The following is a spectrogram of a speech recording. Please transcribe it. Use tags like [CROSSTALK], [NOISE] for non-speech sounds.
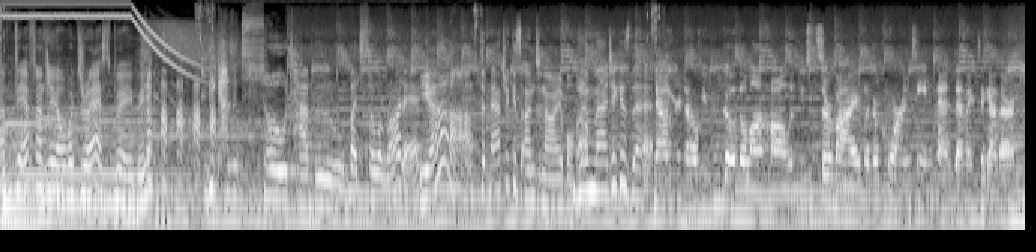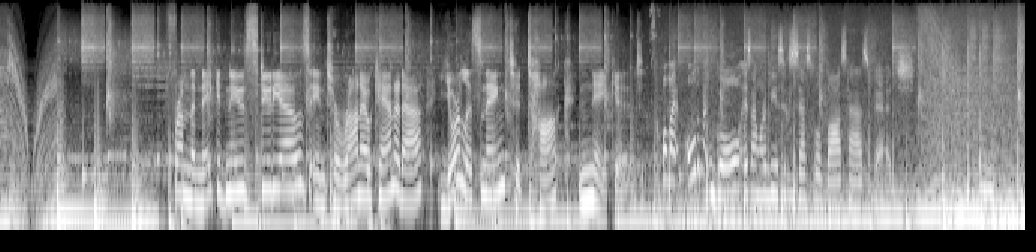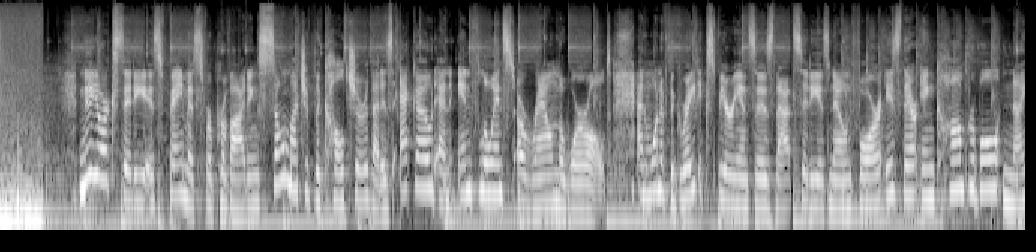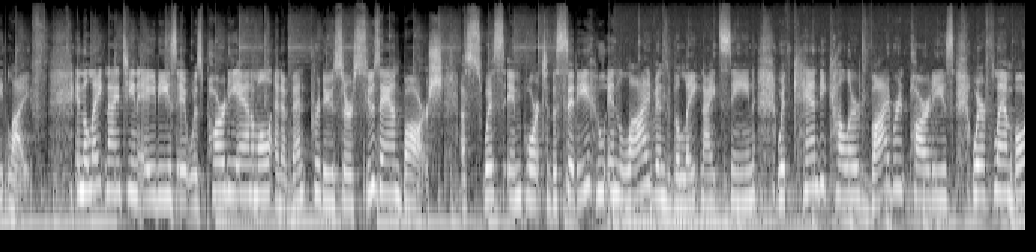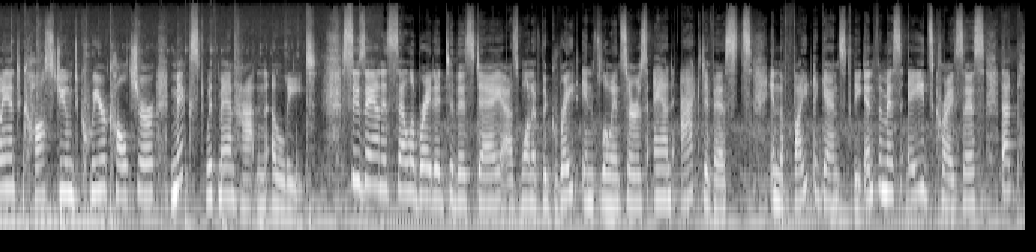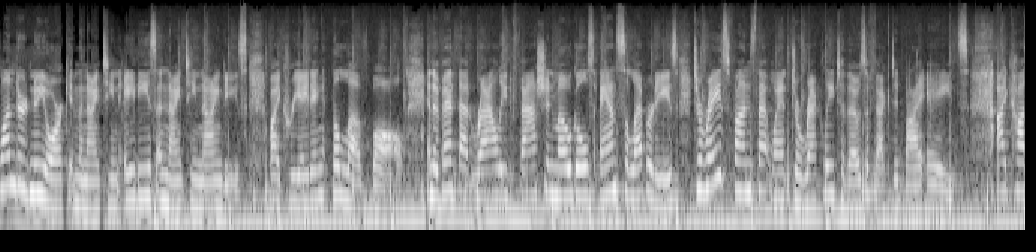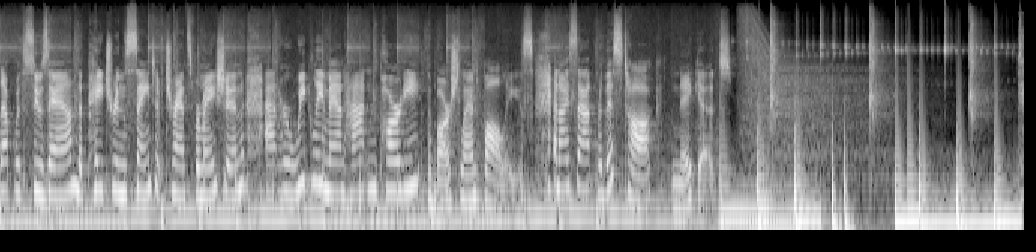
I'm definitely overdressed, baby. [LAUGHS] because it's so taboo, but so erotic. Yeah, the magic is undeniable. Though. the magic is there. Now you know if you can go the long haul if you survive like a quarantine pandemic together. From the Naked News studios in Toronto, Canada, you're listening to Talk Naked. Well, my ultimate goal is I want to be a successful boss ass bitch. New York City is famous for providing so much of the culture that is echoed and influenced around the world. And one of the great experiences that city is known for is their incomparable nightlife. In the late 1980s, it was party animal and event producer Suzanne Bartsch, a Swiss import to the city, who enlivened the late night scene with candy colored, vibrant parties where flamboyant, costumed queer culture mixed with Manhattan elite. Suzanne is celebrated to this day as one of the great influencers and activists in the fight against the infamous AIDS crisis that plundered New York in the 1980s and 1990s by creating the Love Ball, an event that rallied fashion moguls and celebrities to raise funds that went directly to those affected by AIDS. I caught up with Suzanne, the patron saint of transformation, at her weekly Manhattan party, the Bartschland Follies, and I sat for this talk naked.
